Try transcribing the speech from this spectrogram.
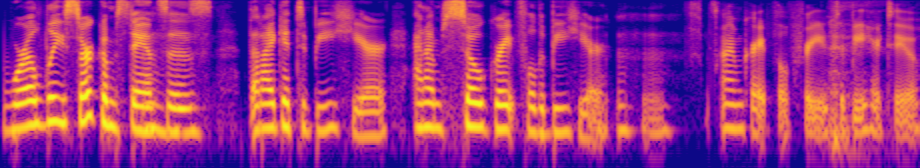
worldly circumstances that I get to be here and I'm so grateful to be here. hmm I'm grateful for you to be here too.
